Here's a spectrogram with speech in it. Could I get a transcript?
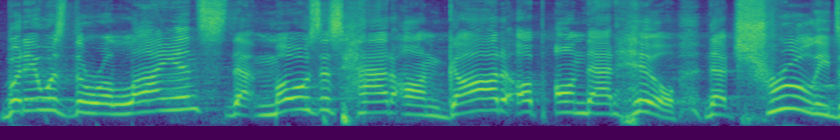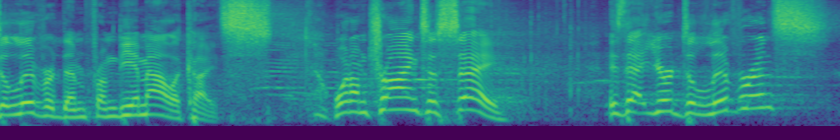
But it was the reliance that Moses had on God up on that hill that truly delivered them from the Amalekites. What I'm trying to say is that your deliverance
